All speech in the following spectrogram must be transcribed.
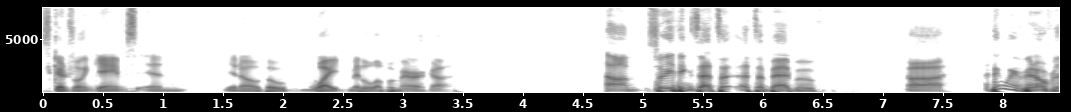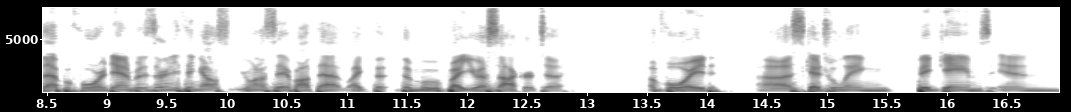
scheduling games in you know the white middle of America. Um, so he thinks that's a that's a bad move. Uh, I think we've been over that before, Dan. But is there anything else you want to say about that, like the the move by U.S. Soccer to avoid uh, scheduling big games in,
